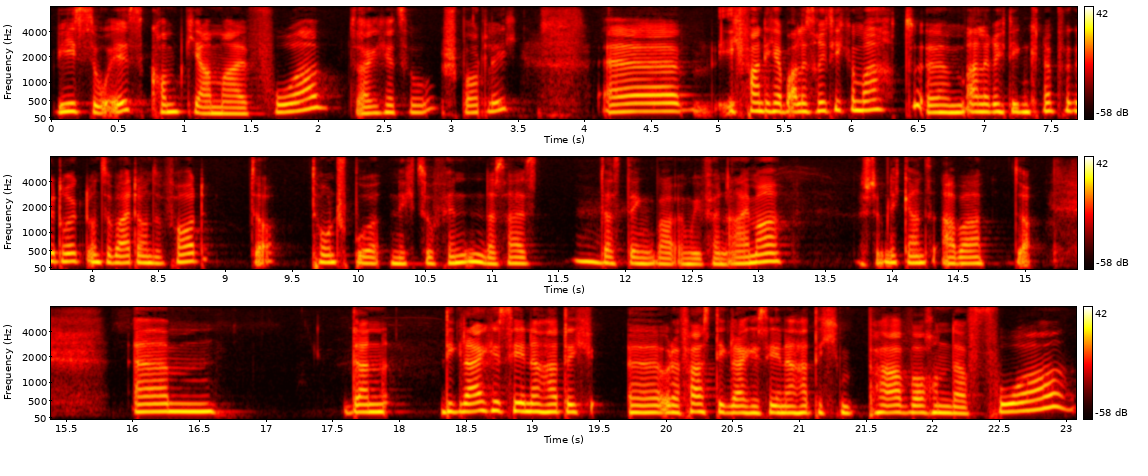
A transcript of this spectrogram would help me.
wie es so ist, kommt ja mal vor, sage ich jetzt so sportlich. Äh, ich fand, ich habe alles richtig gemacht, ähm, alle richtigen Knöpfe gedrückt und so weiter und so fort. So, Tonspur nicht zu finden. Das heißt, mhm. das Ding war irgendwie für einen Eimer. Das stimmt nicht ganz, aber so. Ähm, dann die gleiche Szene hatte ich, äh, oder fast die gleiche Szene hatte ich ein paar Wochen davor.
